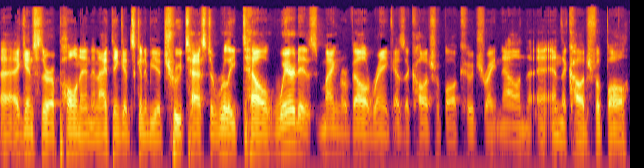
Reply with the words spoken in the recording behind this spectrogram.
uh, against their opponent? And I think it's going to be a true test to really tell where does Mike Norvell rank as a college football coach right now in the in the college football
